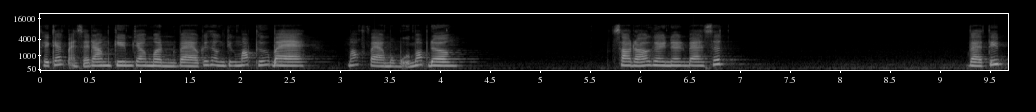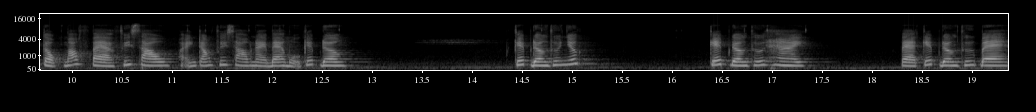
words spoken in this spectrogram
thì các bạn sẽ đâm kim cho mình vào cái thân chân móc thứ ba, móc vào một mũi móc đơn. Sau đó gây nên ba xích và tiếp tục móc vào phía sau, khoảng trống phía sau này ba mũi kép đơn. Kép đơn thứ nhất, kép đơn thứ hai và kép đơn thứ ba.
